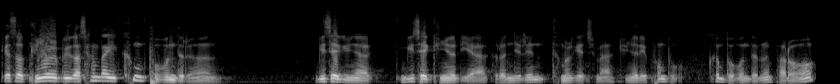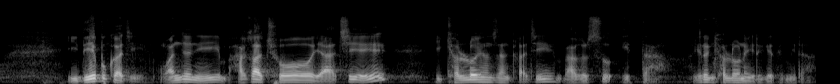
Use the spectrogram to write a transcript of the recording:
그래서 균열 부위가 상당히 큰 부분들은 미세균열 미세균열이야 그런 일은 드물겠지만 균열이 큰, 부, 큰 부분들은 바로 이 내부까지 완전히 막아줘야지 이 결로 현상까지 막을 수 있다. 이런 결론에 이르게 됩니다.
